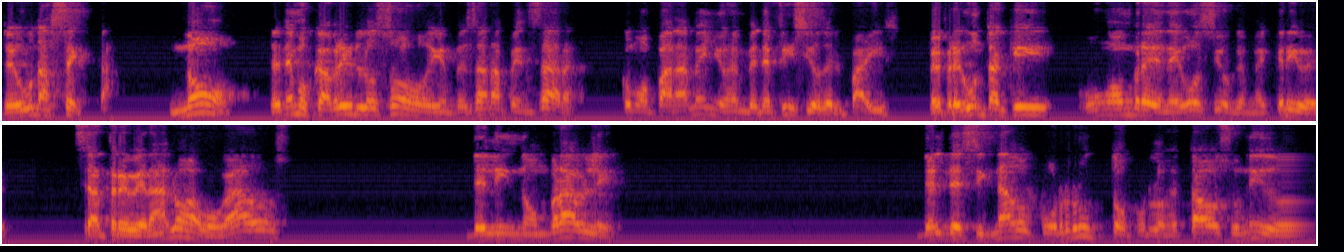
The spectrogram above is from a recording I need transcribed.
de una secta. No, tenemos que abrir los ojos y empezar a pensar como panameños en beneficio del país. Me pregunta aquí un hombre de negocio que me escribe, ¿se atreverán los abogados del innombrable, del designado corrupto por los Estados Unidos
